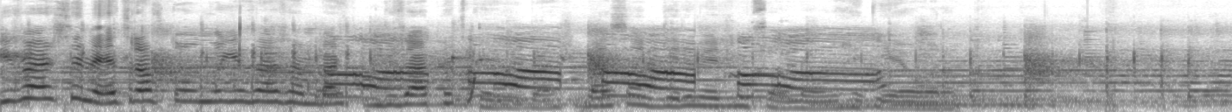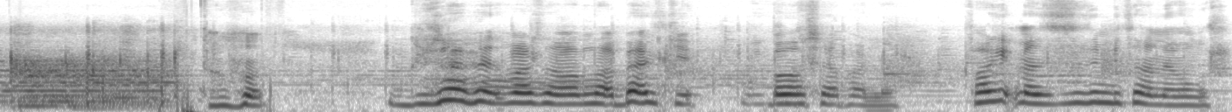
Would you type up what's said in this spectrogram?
Bir versene etrafta onunla gezersen belki güzel pet belki. Ben sana geri veririm sonra onu hediye olarak. Tamam. Güzel pet varsa vallahi belki bana şey yaparlar. Fark etmez sizin bir tane olur.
